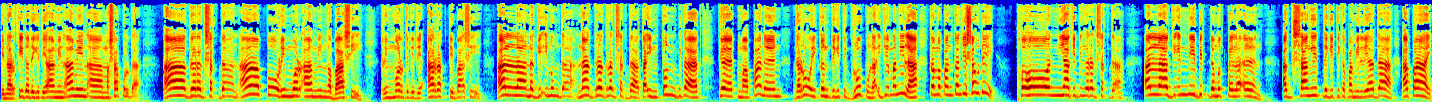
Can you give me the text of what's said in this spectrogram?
pinartida digiti amin amin uh, masapul da agraragsakdan, apo rimor amin nga basi, rimor digiti arak ti basi, alla nagiinom da, nagragragsakda, ta inton bigat, ket mapanen daroy ken digiti grupo na ije Manila ta mapandan di Saudi. Oh, anya kiti nga ragsakda. Alla ag inibit damot pelaan. Agsangit dagiti kapamilyada. Apay,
